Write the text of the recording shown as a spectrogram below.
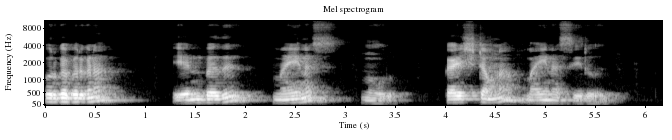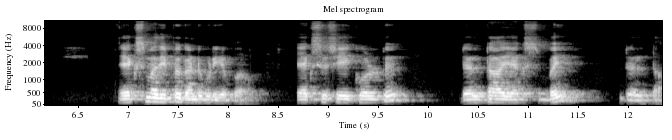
குறுக்க பெருக்கினா எண்பது மைனஸ் நூறு. கழிச்சிட்டோம்னா மைனஸ் இருபது. எக்ஸ் மதிப்பை கண்டுபிடிக்க போகிறோம் X is equal to delta X by delta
